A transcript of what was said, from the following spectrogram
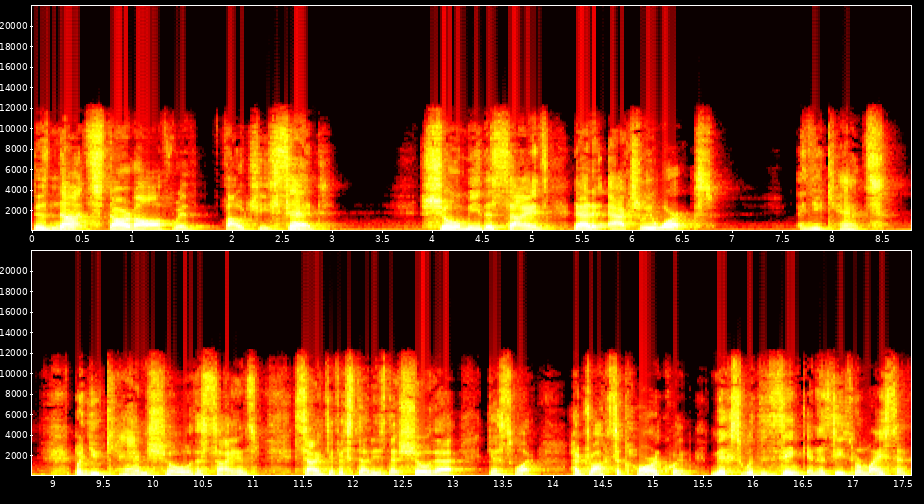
does not start off with Fauci said. Show me the science that it actually works. And you can't. But you can show the science, scientific studies that show that, guess what? Hydroxychloroquine mixed with zinc and azithromycin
